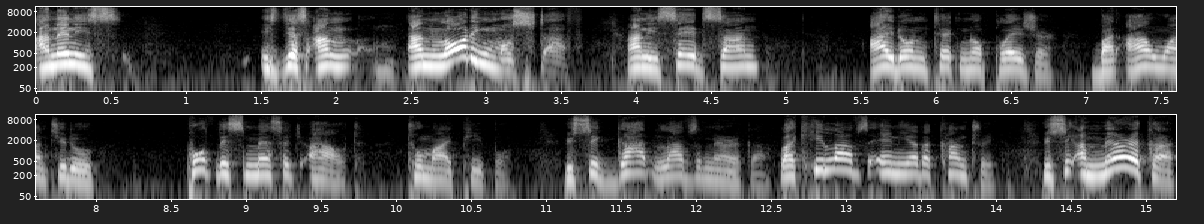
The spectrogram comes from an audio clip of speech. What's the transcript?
And then he's, he's just un, unloading more stuff. And he said, Son, I don't take no pleasure, but I want you to put this message out to my people. You see, God loves America like He loves any other country. You see, America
